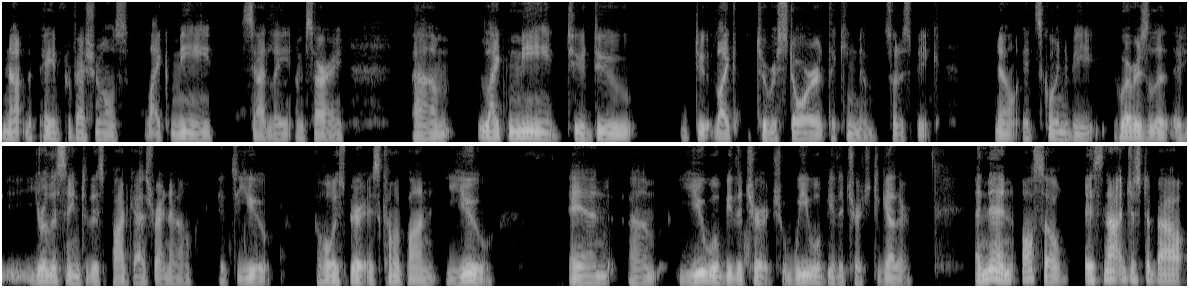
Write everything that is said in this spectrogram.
not the paid professionals like me. Sadly, I'm sorry, um, like me to do do like to restore the kingdom, so to speak. No, it's going to be whoever's li- you're listening to this podcast right now. It's you. The Holy Spirit has come upon you, and um, you will be the church. We will be the church together. And then also, it's not just about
